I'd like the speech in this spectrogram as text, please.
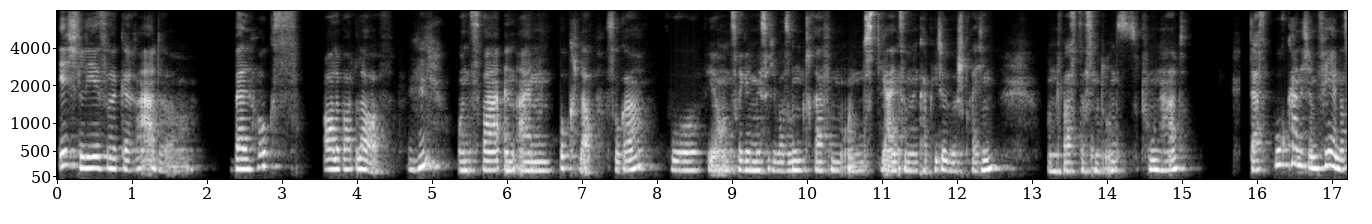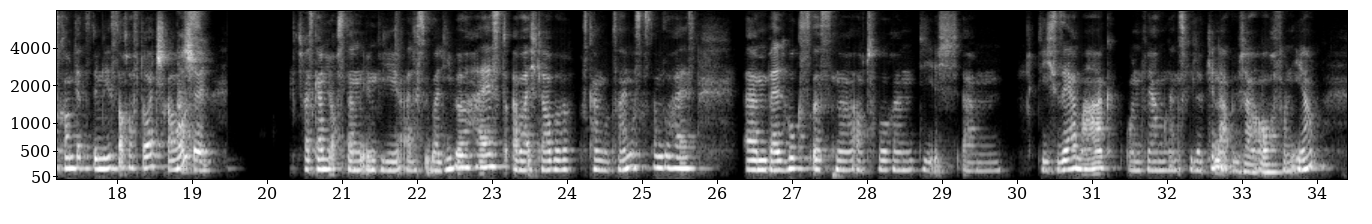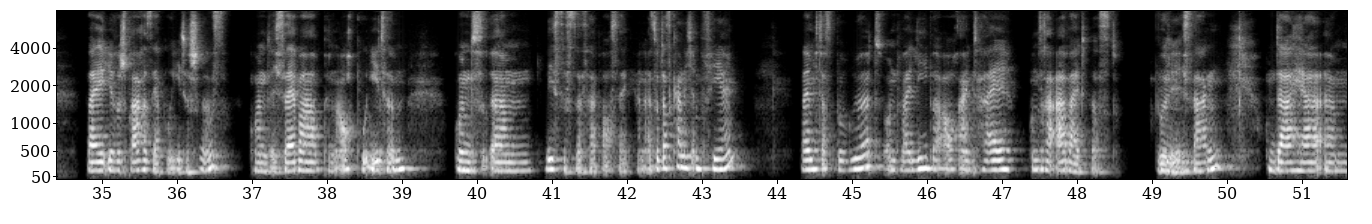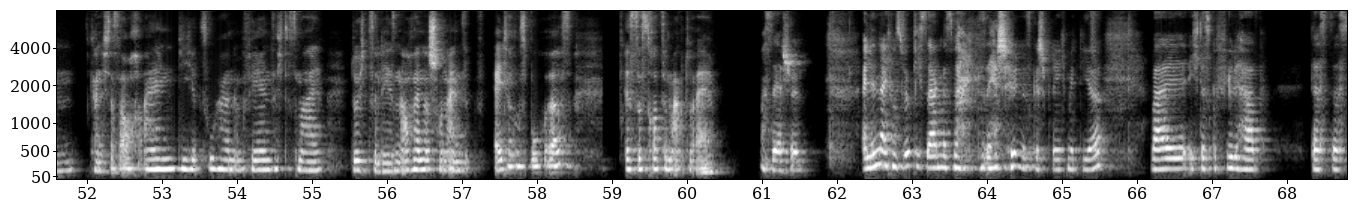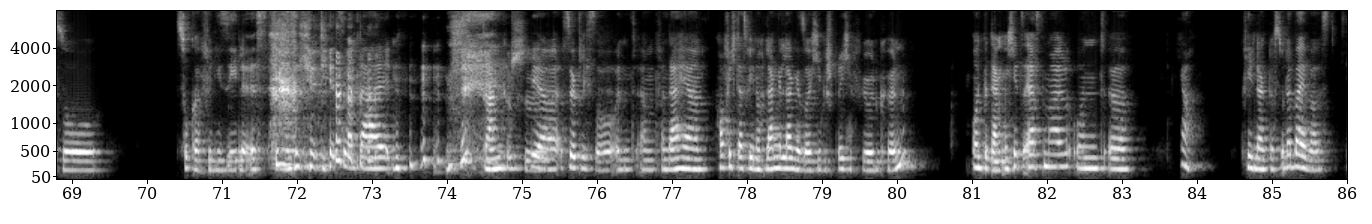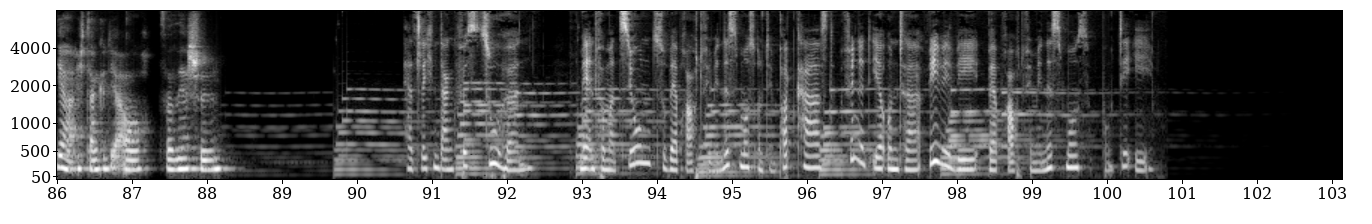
Ich lese gerade Bell Hooks All About Love. Mhm. Und zwar in einem Book Club sogar, wo wir uns regelmäßig über Zoom treffen und die einzelnen Kapitel besprechen und was das mit uns zu tun hat. Das Buch kann ich empfehlen. Das kommt jetzt demnächst auch auf Deutsch raus. Ach, schön. Ich weiß gar nicht, ob es dann irgendwie alles über Liebe heißt, aber ich glaube, es kann gut sein, dass es dann so heißt. Ähm, Bell Hooks ist eine Autorin, die ich, ähm, die ich sehr mag und wir haben ganz viele Kinderbücher auch von ihr, weil ihre Sprache sehr poetisch ist und ich selber bin auch Poetin und ähm, liest es deshalb auch sehr gerne. Also das kann ich empfehlen weil mich das berührt und weil Liebe auch ein Teil unserer Arbeit ist, würde mhm. ich sagen. Und daher ähm, kann ich das auch allen, die hier zuhören, empfehlen, sich das mal durchzulesen. Auch wenn es schon ein älteres Buch ist, ist es trotzdem aktuell. Ach, sehr schön. Elinda, ich muss wirklich sagen, das war ein sehr schönes Gespräch mit dir, weil ich das Gefühl habe, dass das so Zucker für die Seele ist, sich mit dir zu unterhalten. Dankeschön. Ja, ist wirklich so. Und ähm, von daher hoffe ich, dass wir noch lange, lange solche Gespräche führen können. Und bedanke mich jetzt erstmal und äh, ja, vielen Dank, dass du dabei warst. Ja, ich danke dir auch. Es war sehr schön. Herzlichen Dank fürs Zuhören. Mehr Informationen zu Wer braucht Feminismus und dem Podcast findet ihr unter www.werbrauchtfeminismus.de.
